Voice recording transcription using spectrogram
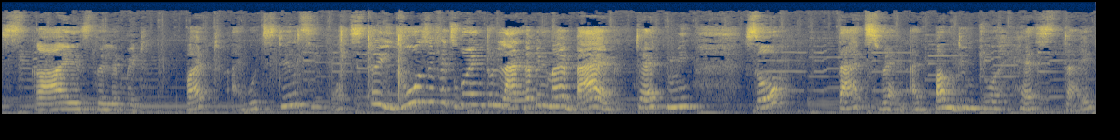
sky is the limit but I would still say what's the use if it's going to land up in my bag? Tell me. So that's when I bumped into a hairstyle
